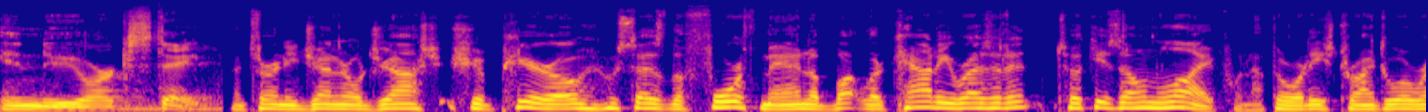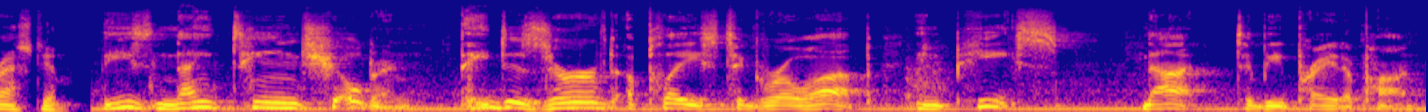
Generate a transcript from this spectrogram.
in New York State. Attorney General Josh Shapiro, who says the fourth man, a Butler County resident, took his own life when authorities tried to arrest him. These 19 children, they deserved a place to grow up in peace, not to be preyed upon.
